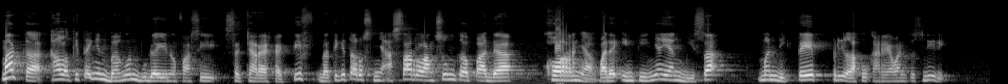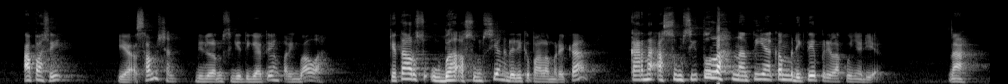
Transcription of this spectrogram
Maka kalau kita ingin bangun budaya inovasi secara efektif, berarti kita harus nyasar langsung kepada core-nya, pada intinya yang bisa mendikte perilaku karyawan itu sendiri. Apa sih? Ya assumption di dalam segitiga itu yang paling bawah. Kita harus ubah asumsi yang ada di kepala mereka karena asumsi itulah nantinya akan mendikte perilakunya dia. Nah,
